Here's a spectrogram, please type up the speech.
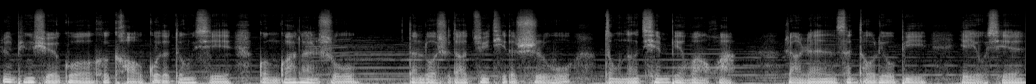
任凭学过和考过的东西滚瓜烂熟，但落实到具体的事物，总能千变万化，让人三头六臂，也有些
